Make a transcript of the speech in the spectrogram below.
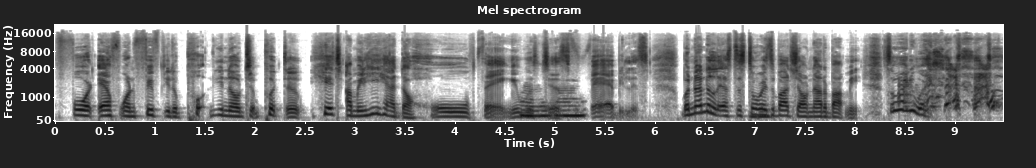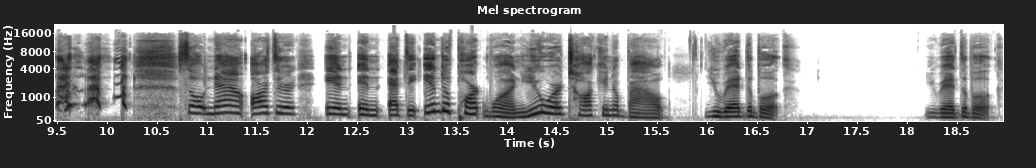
Ford F one fifty to put you know to put the hitch. I mean, he had the whole thing. It was mm-hmm. just fabulous. But nonetheless, the story's mm-hmm. about y'all, not about me. So anyway. so now, Arthur, in in at the end of part one, you were talking about you read the book. You read the book,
